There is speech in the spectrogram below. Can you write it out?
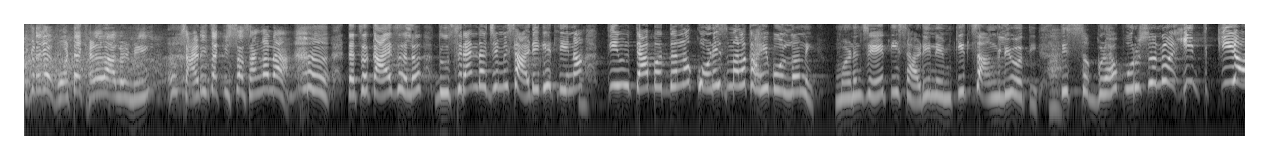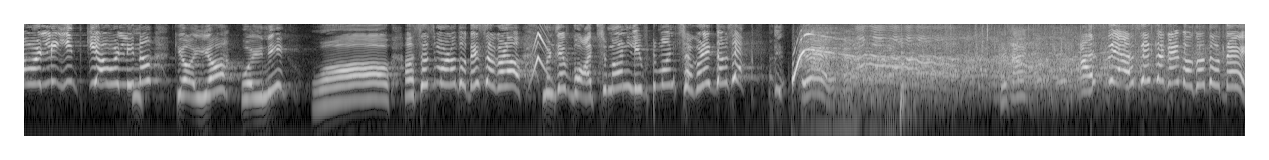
इकडे काय गोट्या खेळायला आलोय मी? साडीचा किस्सा सांगा ना. हं, त्याचं काय झालं? दुसऱ्यांदा जी मी साडी घेतली ना ती त्याबद्दल ना कोणीच मला काही बोललं नाही. म्हणजे ती साडी नेमकी चांगली होती. ती सगळ्या पुरुषांना इतकी आवडली इतकी आवडली ना की अय्या वहिनी वाव असंच म्हणत होते सगळं. म्हणजे वॉचमन लिफ्टमन सगळे एकदम. हे काय? असे असे सगळे बघत होते.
